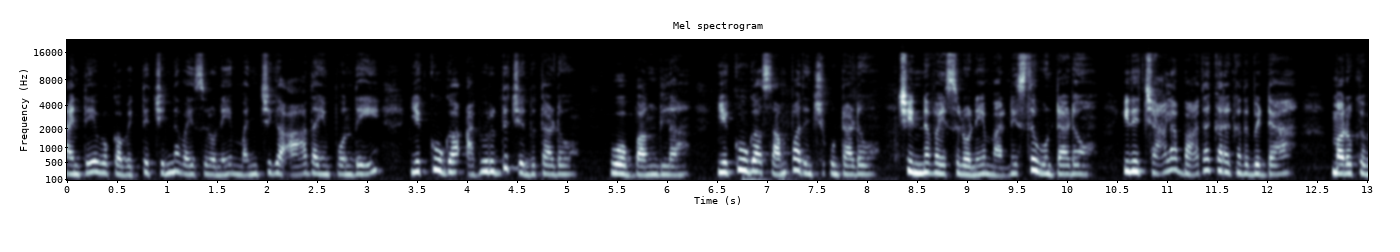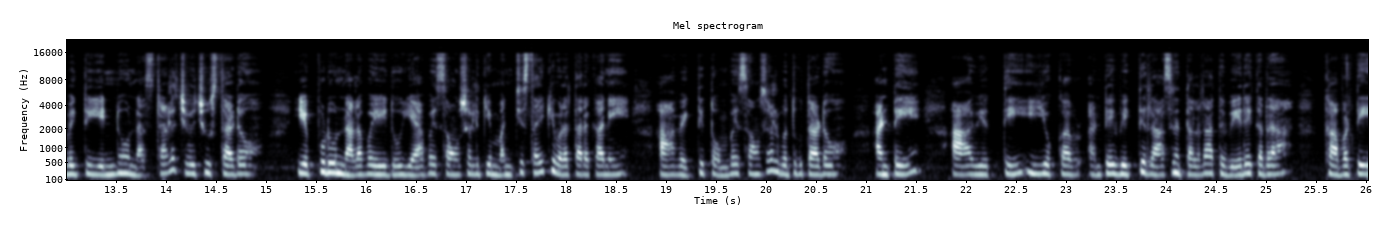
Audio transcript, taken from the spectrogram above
అంటే ఒక వ్యక్తి చిన్న వయసులోనే మంచిగా ఆదాయం పొంది ఎక్కువగా అభివృద్ధి చెందుతాడు. ఓ బంగ్లా ఎక్కువగా సంపాదించుకుంటాడు. చిన్న వయసులోనే మరణిస్తూ ఉంటాడు. ఇది చాలా బాధాకరం కదా బిడ్డ. మరొక వ్యక్తి ఎన్నో నష్టాలు చెవి చూస్తాడు ఎప్పుడు నలభై ఐదు యాభై సంవత్సరాలకి మంచి స్థాయికి వెళతారు కానీ ఆ వ్యక్తి తొంభై సంవత్సరాలు బతుకుతాడు. అంటే ఆ వ్యక్తి ఈ యొక్క అంటే వ్యక్తి రాసిన తలరాత వేరే కదా. కాబట్టి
